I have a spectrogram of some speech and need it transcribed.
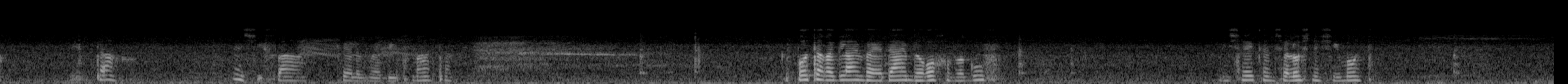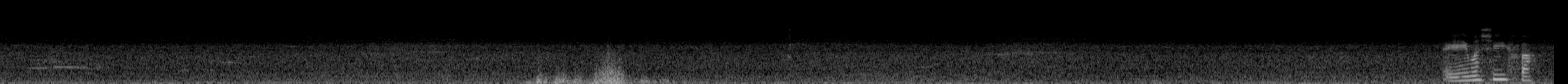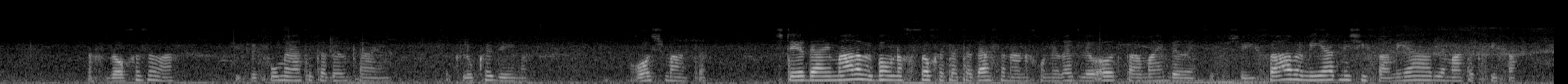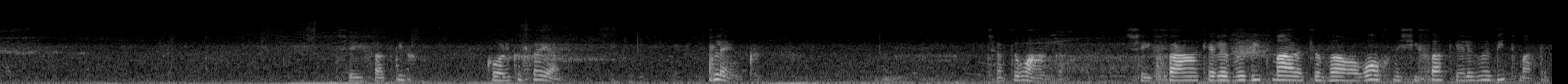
נמתח, נשיפה, כלב מביט מטה. כפות הרגליים והידיים ברוחב הגוף נשהה כאן שלוש נשימות. עם השאיפה נחזור חזרה, תפפו מעט את הברכיים, תסתכלו קדימה, ראש מטה. שתי ידיים מעלה ובואו נחסוך את התדסנה, אנחנו נרד לעוד פעמיים ברצף. שאיפה ומיד נשיפה, מיד למטה כפיפה. שאיפה כפיפה. כל כף היד. פלנק. צ'טורנגה. שאיפה כלב מביט מעלה, צוואר ארוך, נשיפה כלב מביט מטה.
